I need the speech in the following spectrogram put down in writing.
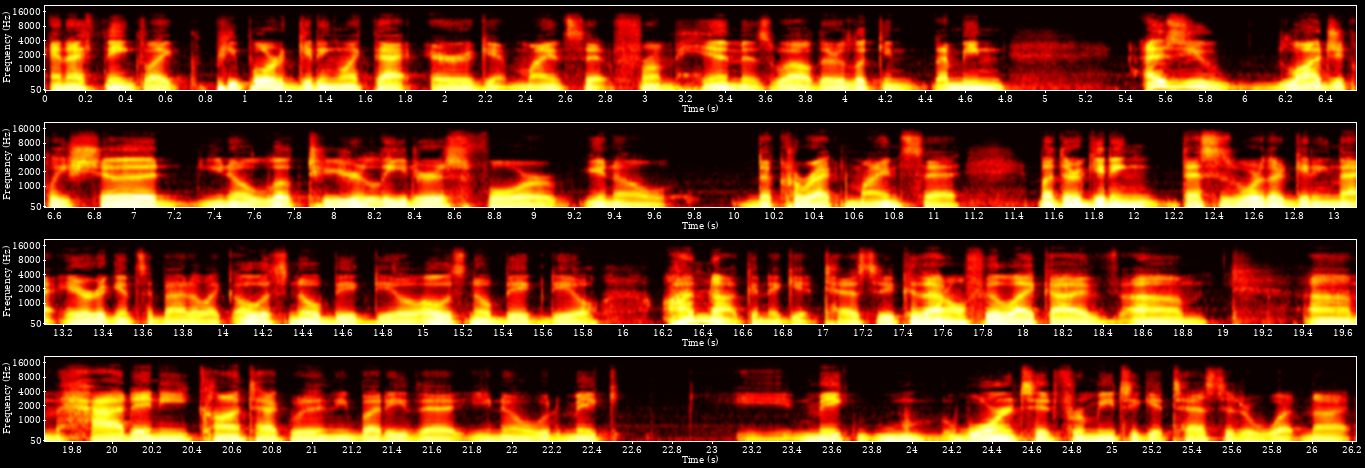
and I think like people are getting like that arrogant mindset from him as well. They're looking. I mean, as you logically should, you know, look to your leaders for, you know, the correct mindset. But they're getting this is where they're getting that arrogance about it, like, oh, it's no big deal. Oh, it's no big deal. I'm not gonna get tested because I don't feel like I've um, um, had any contact with anybody that you know would make make warranted for me to get tested or whatnot.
